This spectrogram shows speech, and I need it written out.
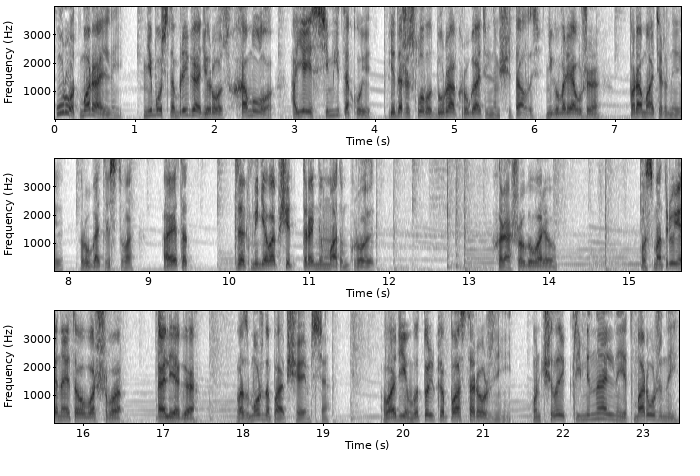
Урод моральный. Небось, на бригаде рос, хамло. А я из семьи такой, где даже слово «дурак» ругательным считалось, не говоря уже про матерные ругательства. А этот так меня вообще тройным матом кроет. Хорошо, говорю. Посмотрю я на этого вашего Олега. Возможно, пообщаемся. Вадим, вы только поосторожней. Он человек криминальный, отмороженный.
